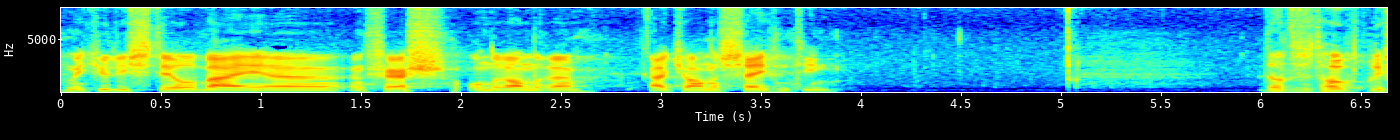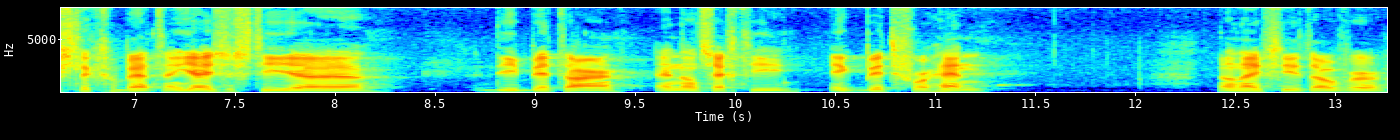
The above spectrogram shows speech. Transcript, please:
met jullie stil bij uh, een vers, onder andere uit Johannes 17. Dat is het hoogpriestelijk gebed. En Jezus die, uh, die bidt daar en dan zegt hij, ik bid voor hen. Dan heeft hij het over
